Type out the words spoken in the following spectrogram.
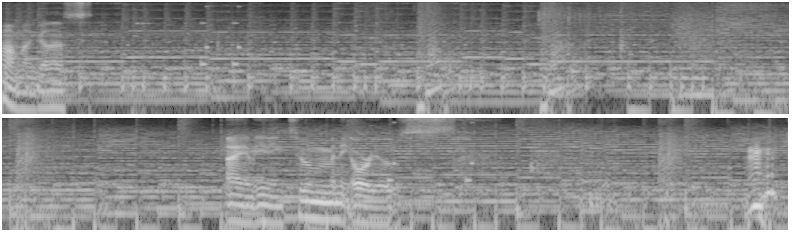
Oh my goodness. I am eating too many Oreos.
